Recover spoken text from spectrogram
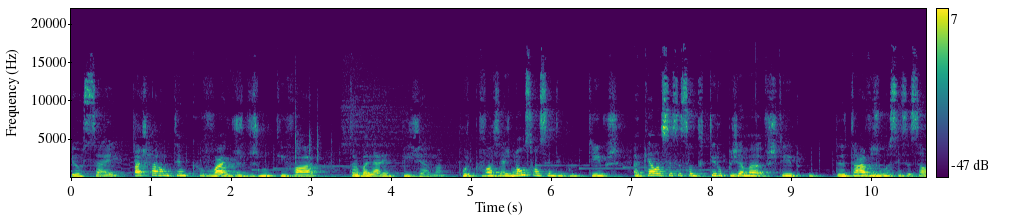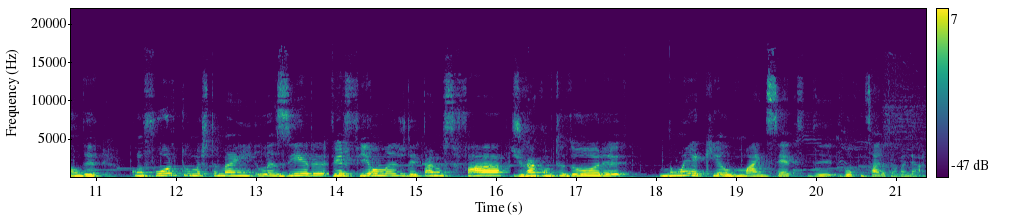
eu sei, vai chegar um tempo que vai vos desmotivar trabalhar em pijama, porque vocês não se vão sentir produtivos. Aquela sensação de ter o pijama vestido traz-vos uma sensação de conforto, mas também lazer, ver filmes, deitar no sofá, jogar computador. Não é aquele mindset de vou começar a trabalhar.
